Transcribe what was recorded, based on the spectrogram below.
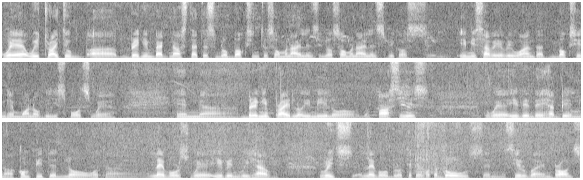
Where we try to uh, bring him back now, status blow boxing to Solomon Islands, Los Solomon Islands, because means have everyone that boxing him one of the sports where him uh, bringing pride lo Emil or the past years, where even they have been uh, competed low what uh, levels where even we have reached level below taking what the golds and silver and bronze.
